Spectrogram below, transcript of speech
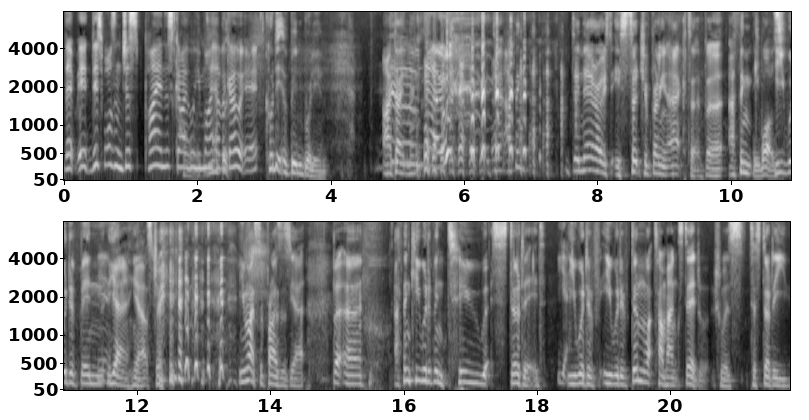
That it, this wasn't just pie in the sky. well, you might yeah, have a go at it. Could it have been brilliant? I don't think. I think De Niro is, is such a brilliant actor, but I think he was. He would have been. Yeah. Yeah, yeah, that's true. he might surprise us yet, but uh, I think he would have been too studied. Yeah. He would have he would have done what Tom Hanks did, which was to study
